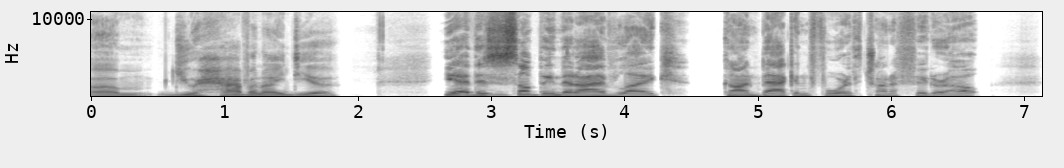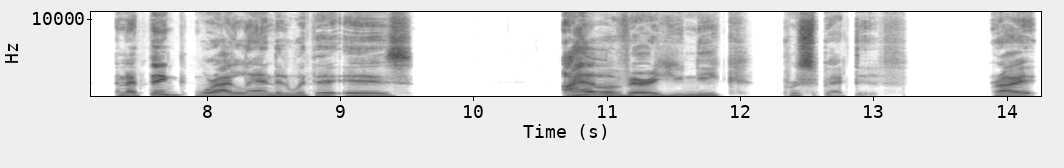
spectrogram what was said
Um, do you have an idea? Yeah, this is something that I've like gone back and forth trying to figure out. And I think where I landed with it is I have a very unique perspective, right?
